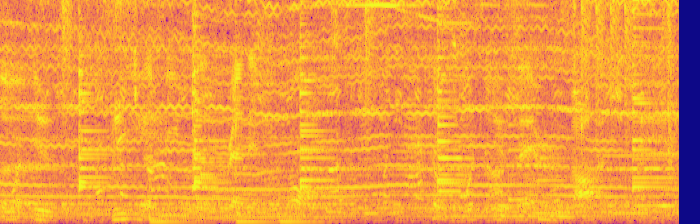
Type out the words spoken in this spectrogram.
Reddit, Coach, what's new there? It's odd.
